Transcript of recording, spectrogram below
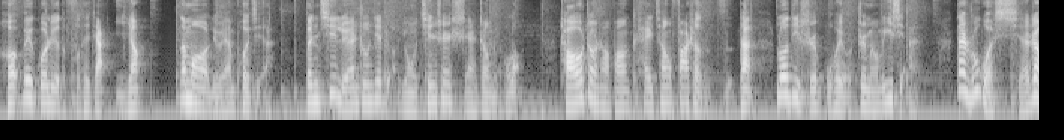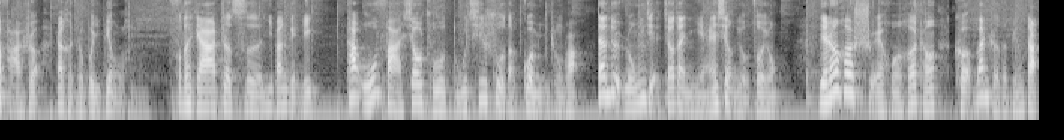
和未过滤的伏特加一样。那么留言破解。本期留言终结者用亲身实验证明了，朝正上方开枪发射的子弹落地时不会有致命危险，但如果斜着发射，那可就不一定了。伏特加这次一般给力，它无法消除毒漆树的过敏症状，但对溶解胶带粘性有作用，也能和水混合成可弯折的冰袋。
